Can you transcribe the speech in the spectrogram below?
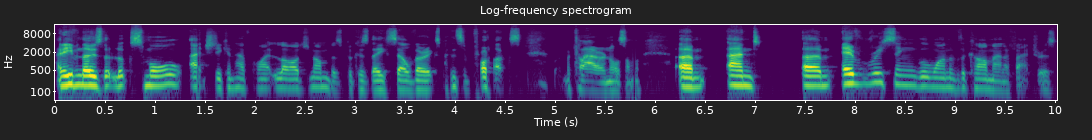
and even those that look small actually can have quite large numbers because they sell very expensive products, like McLaren or something. Um, and um, every single one of the car manufacturers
